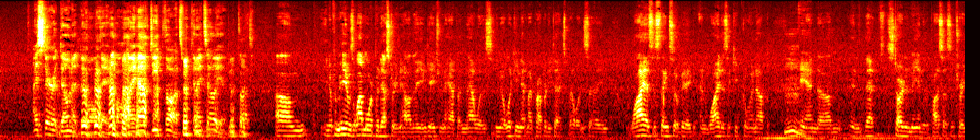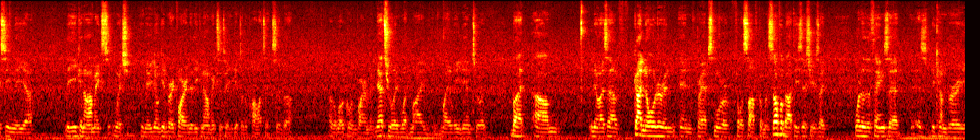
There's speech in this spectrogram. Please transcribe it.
I stare at donut dough all day, Paul. I have deep thoughts. What can I tell you? Deep thoughts. Um, you know, for me, it was a lot more pedestrian how the engagement happened. That was, you know, looking at my property tax bill and saying, why is this thing so big and why does it keep going up? Mm. And um, and that started me into the process of tracing the uh, the economics, which you know you don't get very far into the economics until you get to the politics of the of the local environment. That's really what my my lead into it. But um, you know, as I've gotten older and, and perhaps more philosophical myself about these issues, I, one of the things that has become very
